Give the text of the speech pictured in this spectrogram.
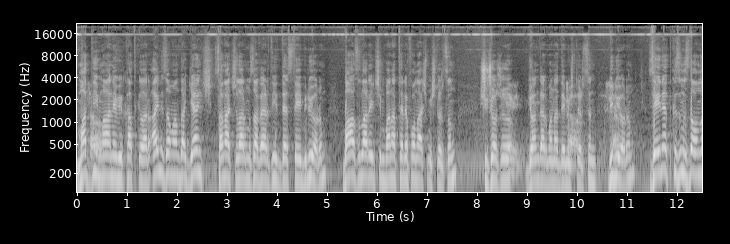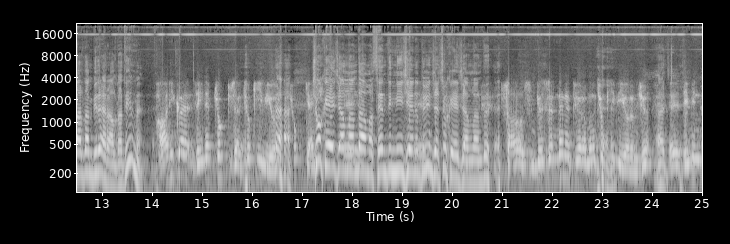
Maddi manevi katkılar, aynı zamanda genç sanatçılarımıza verdiği desteği biliyorum. Bazıları için bana telefon açmıştırsın. Şu çocuğu Evet. gönder bana demiştirsin. Biliyorum. Zeynep kızımız da onlardan biri herhalde değil mi? Harika. Zeynep çok güzel, çok iyi bir yorum. Çok genç. Çok heyecanlandı Ee, ama sen dinleyeceğini duyunca çok heyecanlandı. Sağ olsun. Gözlerinden öpüyorum onu. Çok iyi bir yorumcu. Evet. Ee, demin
